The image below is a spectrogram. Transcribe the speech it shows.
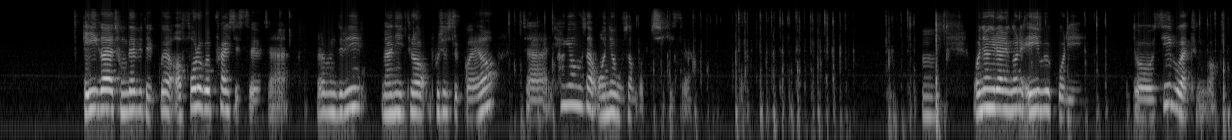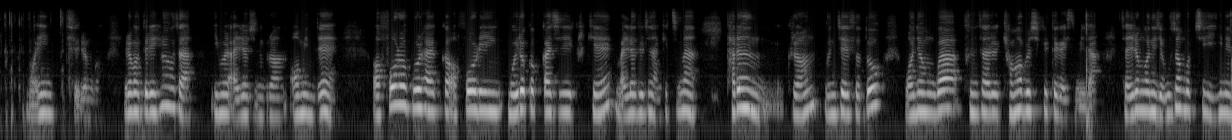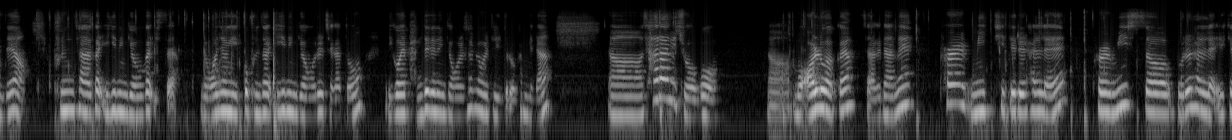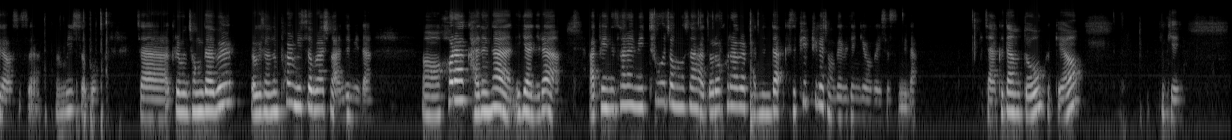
A가 정답이 됐고요. affordable prices. 자, 여러분들이 많이 들어보셨을 거예요. 자, 형용사 원형 우선 법칙이 있어요. 음, 원형이라는 거는 able 꼬리, 또 sieve 같은 거, 뭐 ain't 이런 거, 이런 것들이 형용사임을 알려주는 그런 어민데 affordable 할까, affording 뭐 이런 것까지 그렇게 말려들진 않겠지만 다른 그런 문제에서도 원형과 분사를 경합을 시킬 때가 있습니다. 자, 이런 거는 이제 우선 법칙이 이기는데요. 분사가 이기는 경우가 있어요. 원형이 있고 분사가 이기는 경우를 제가 또 이거에 반대되는 경우를 설명을 드리도록 합니다. 어, 사람이 주어고 어, 뭐 얼로 갈까요? 자, 그 다음에 permitted를 할래, permissible를 할래 이렇게 나왔었어요. permissible. 자, 그러면 정답을 여기서는 permissible 하시면 안 됩니다. 어, 허락 가능한 이게 아니라 앞에 있는 사람이 to부정사 하도록 허락을 받는다. 그래서 PP가 정답이 된 경우가 있었습니다. 자, 그 다음 또 볼게요. 이렇게.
